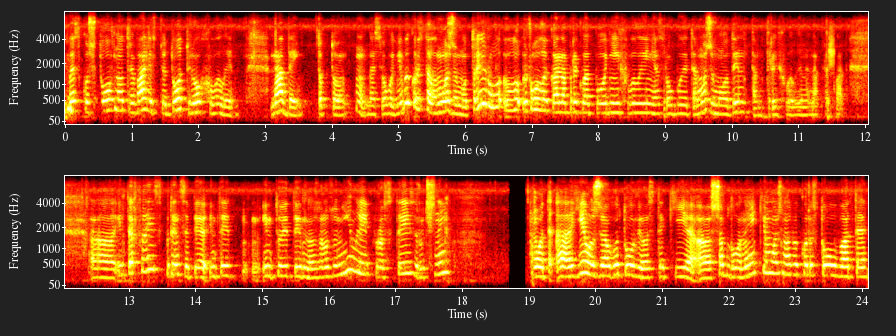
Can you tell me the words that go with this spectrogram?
безкоштовно тривалістю до трьох хвилин на день. Тобто ну, на сьогодні використали, можемо три ро- ролика, наприклад, по одній хвилині зробити, а можемо один там три хвилини, наприклад. Е, Інтерфейс, в принципі, інтуїтивно зрозумілий, простий, зручний. От, е, є вже готові ось такі е, шаблони, які можна використовувати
